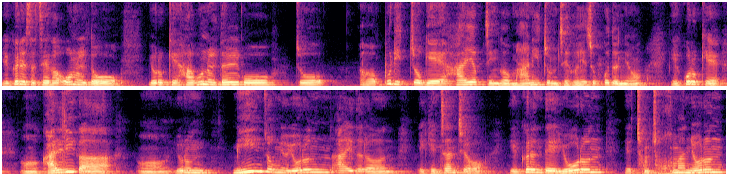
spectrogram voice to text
예, 그래서 제가 오늘도 이렇게 화분을 들고 저 어, 뿌리 쪽에 하엽진 거 많이 좀 제거해 줬거든요. 예, 그렇게 어, 관리가 어, 요런 미인 종류 요런 아이들은 예, 괜찮죠. 예, 그런데 요런 예, 촘촘한 요런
